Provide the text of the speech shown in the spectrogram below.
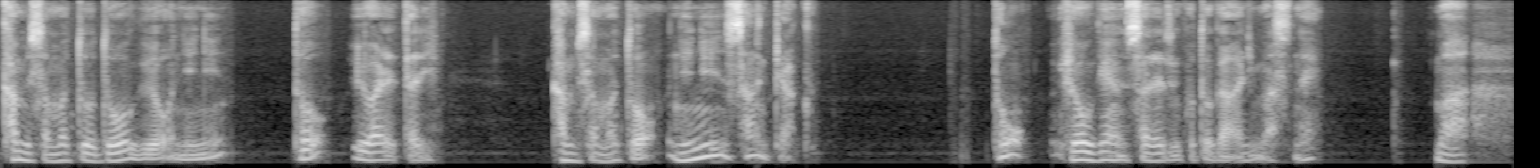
神様と同業二人と言われたり神様と二人三脚と表現されることがありますね。まあ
